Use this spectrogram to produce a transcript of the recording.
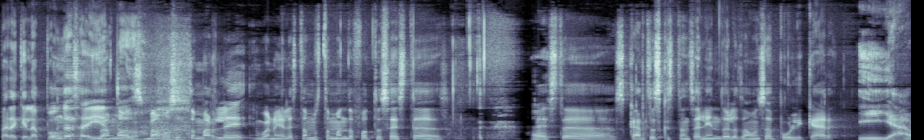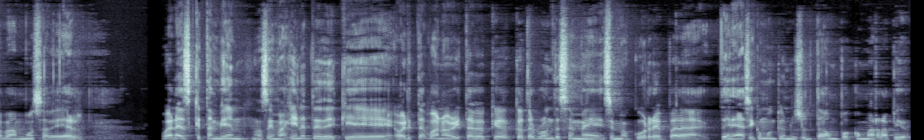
Para que la pongas ahí en Vamos, tu... vamos a tomarle, bueno, ya le estamos tomando fotos a estas, a estas cartas que están saliendo, las vamos a publicar y ya vamos a ver. Bueno, es que también, o sea, imagínate de que ahorita, bueno, ahorita veo que, que otra pregunta se me, se me ocurre para tener así como que un resultado un poco más rápido.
